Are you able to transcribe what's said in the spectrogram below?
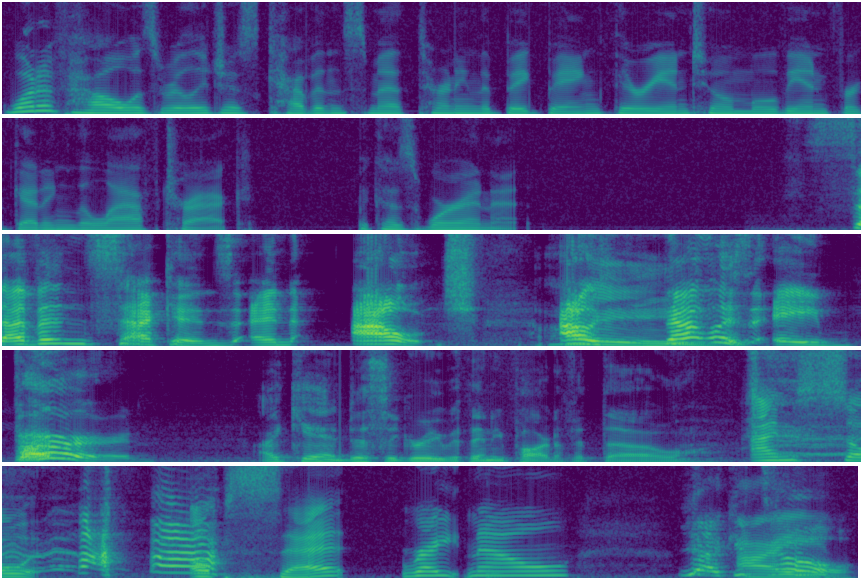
what if hell was really just Kevin Smith turning the Big Bang Theory into a movie and forgetting the laugh track? Because we're in it. Seven seconds, and ouch! Ouch! Hey. That was a burn! I can't disagree with any part of it, though. I'm so upset right now. Yeah, I can I- tell.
